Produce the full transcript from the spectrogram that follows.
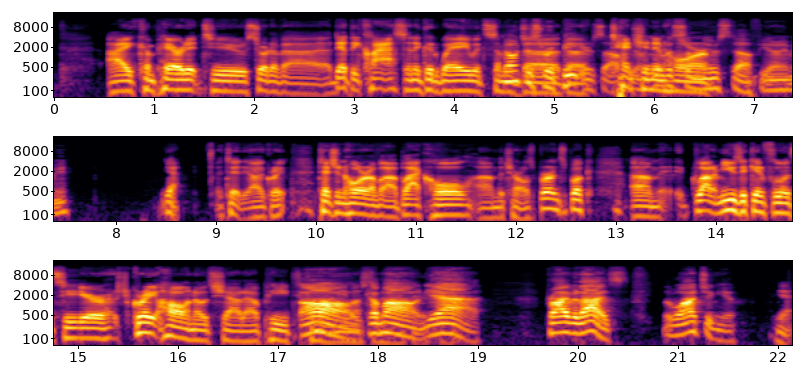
I compared it to sort of a Deadly Class in a good way with some Don't of the, just repeat the yourself. tension you know, and give us horror. Some new stuff. You know what I mean? Yeah, T- uh, great tension horror of uh, Black Hole, um, the Charles Burns book. Um, a lot of music influence here. Great Hall and Oates shout out, Pete. Come on, oh, must have come on. there. Yeah. Private eyes. They're watching you. yeah.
